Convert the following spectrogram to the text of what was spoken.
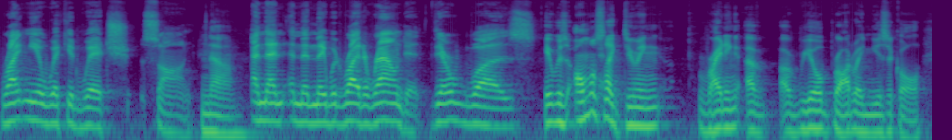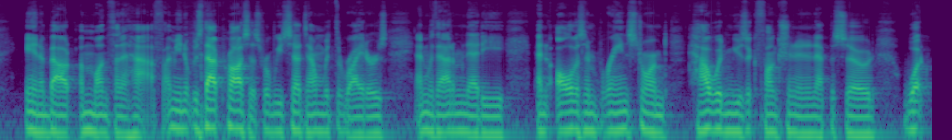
write me a Wicked Witch song." no. And then and then they would write around it. There was It was almost like doing writing a, a real Broadway musical in about a month and a half. I mean, it was that process where we sat down with the writers and with Adam and Eddie, and all of us and brainstormed how would music function in an episode, what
